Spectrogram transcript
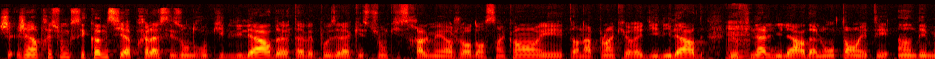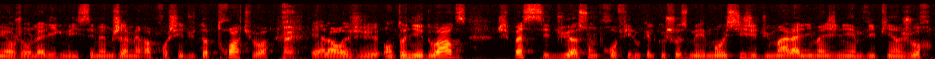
J'ai l'impression que c'est comme si après la saison de rookie de Lillard, tu avais posé la question qui sera le meilleur joueur dans 5 ans et tu en as plein qui auraient dit Lillard. Et au hmm. final, Lillard a longtemps été un des meilleurs joueurs de la ligue, mais il s'est même jamais rapproché du top 3, tu vois. Et alors, Anthony Edwards, je sais pas si c'est dû à son profil ou quelque chose, mais moi aussi, j'ai du mal à l'imaginer MVP un jour.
